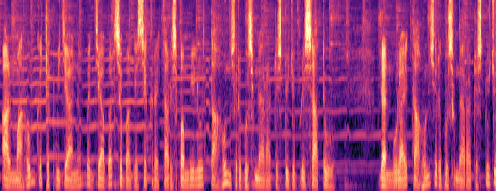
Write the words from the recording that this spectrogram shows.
almarhum Ketut Wijana menjabat sebagai sekretaris pemilu tahun 1971 dan mulai tahun 1971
